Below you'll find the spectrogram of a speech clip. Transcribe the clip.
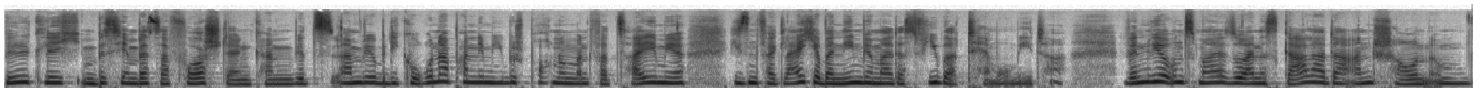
bildlich ein bisschen besser vorstellen kann. Jetzt haben wir über die Corona-Pandemie besprochen und man verzeihe mir diesen Vergleich, aber nehmen wir mal das Fieberthermometer. Wenn wir uns mal so eine Skala da anschauen, ähm,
